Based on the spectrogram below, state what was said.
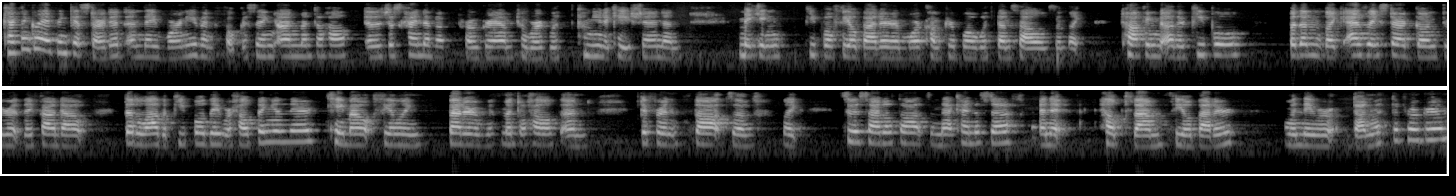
technically, I think it started and they weren't even focusing on mental health. It was just kind of a program to work with communication and making people feel better and more comfortable with themselves and like talking to other people. But then, like, as they started going through it, they found out that a lot of the people they were helping in there came out feeling better with mental health and different thoughts of like suicidal thoughts and that kind of stuff. And it helped them feel better when they were done with the program.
